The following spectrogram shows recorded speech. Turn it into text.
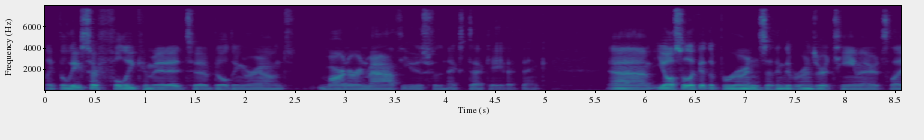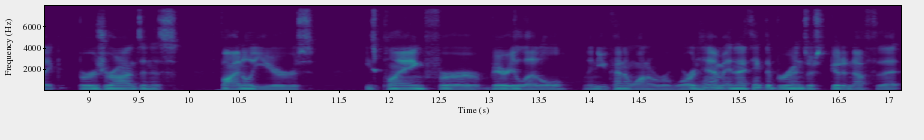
Like the Leafs are fully committed to building around Marner and Matthews for the next decade. I think. Um, you also look at the Bruins. I think the Bruins are a team where it's like Bergeron's in his final years He's playing for very little, and you kind of want to reward him. And I think the Bruins are good enough that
